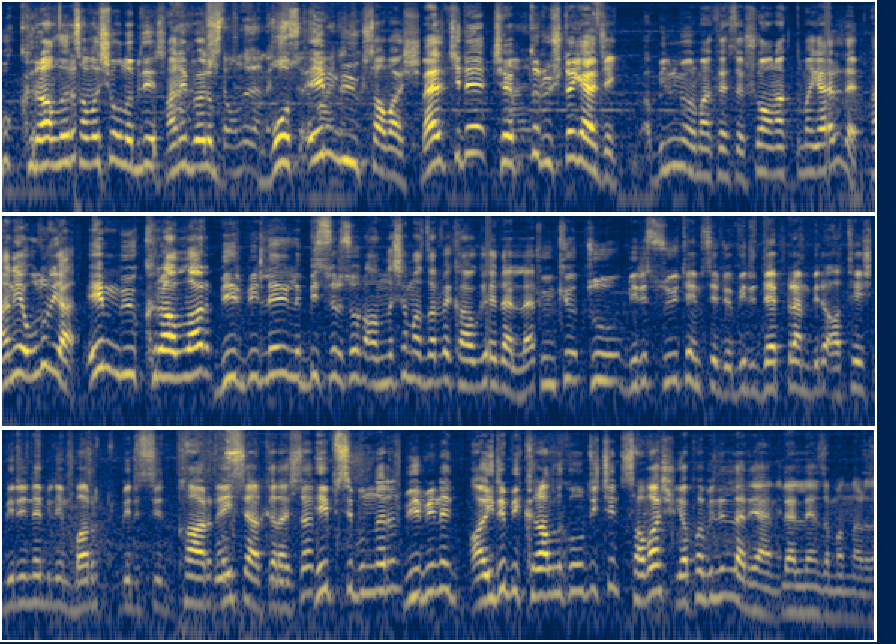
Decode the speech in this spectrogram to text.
bu kralların savaşı olabilir. Hani böyle İşte onu demek boss istiyorum, en aynen. büyük savaş. Belki de chapter 3'te gelecek. Bilmiyorum arkadaşlar şu an aklıma geldi de. Hani olur ya en büyük krallar birbirleriyle bir süre sonra anlaşamazlar ve kavga ederler. Çünkü su biri suyu temsil ediyor. Biri deprem, biri ateş, biri ne bileyim barut, birisi kar. Neyse arkadaşlar. Hepsi bunların birbirine ayrı bir krallık olduğu için savaş yapabilirler yani ilerleyen zamanlarda.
